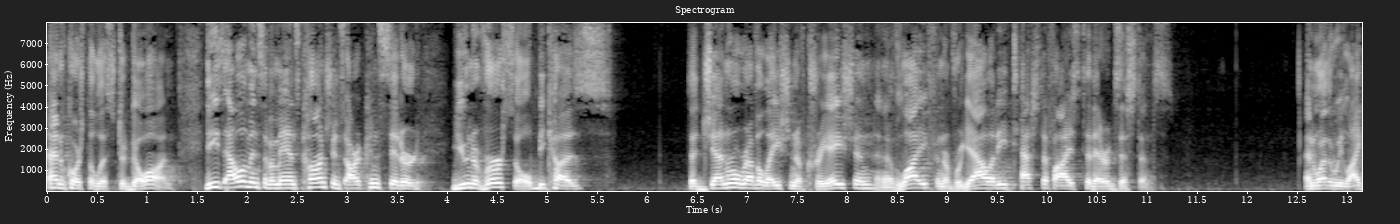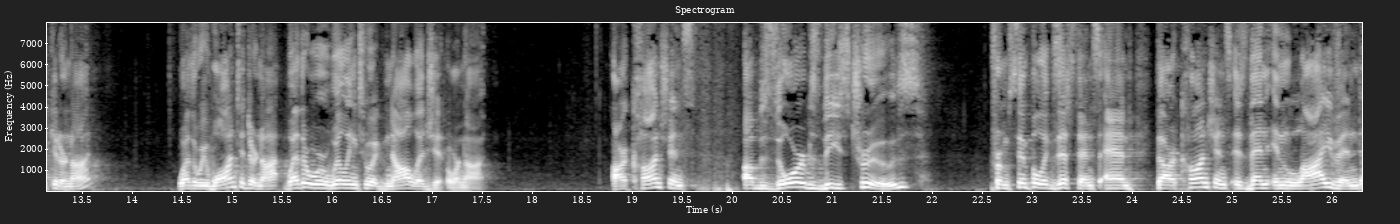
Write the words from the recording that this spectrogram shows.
And of course, the list could go on. These elements of a man's conscience are considered universal because the general revelation of creation and of life and of reality testifies to their existence. And whether we like it or not, whether we want it or not, whether we're willing to acknowledge it or not, our conscience absorbs these truths from simple existence, and our conscience is then enlivened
